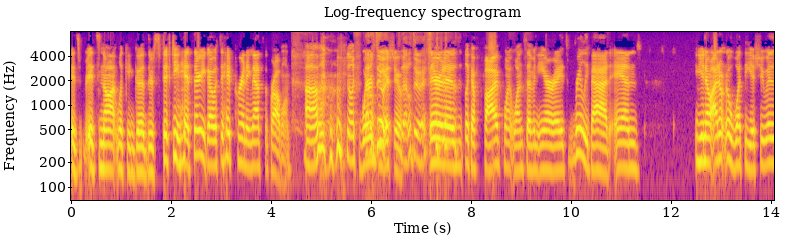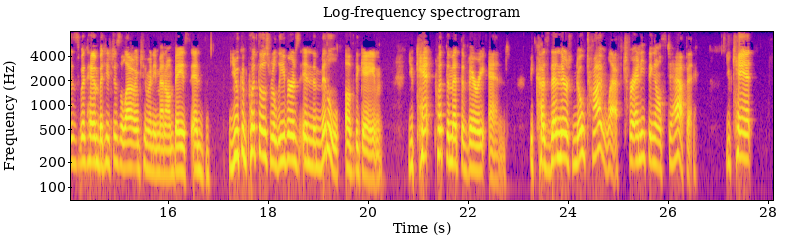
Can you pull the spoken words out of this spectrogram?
It's it's not looking good. There's 15 hits. There you go. It's a hit per inning. That's the problem. Um, like where's That'll the it. issue? That'll do it. there it is. It's like a 5.17 ERA. It's really bad, and you know I don't know what the issue is with him, but he's just allowing too many men on base, and you can put those relievers in the middle of the game. You can't put them at the very end because then there's no time left for anything else to happen. You can't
